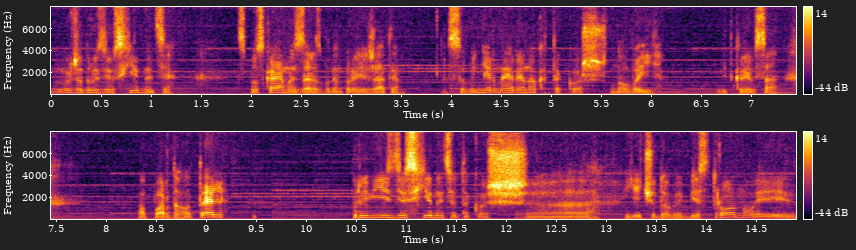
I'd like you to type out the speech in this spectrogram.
Ну, Ми вже, друзі, в східниці. Спускаємось, зараз будемо проїжджати сувенірний ринок, також новий відкрився апарт-готель при в'їзді в східницю, також е- є чудовий бістро. Ну і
